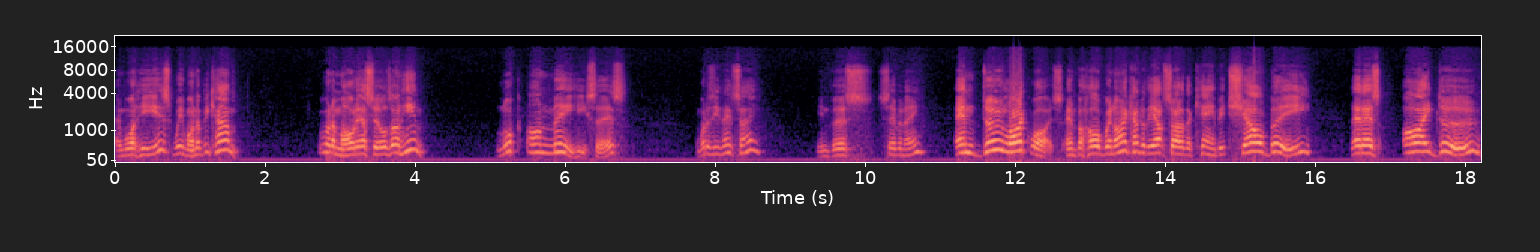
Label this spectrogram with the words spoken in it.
and what he is, we want to become. We want to mould ourselves on him. Look on me, he says. What does he then say? In verse 17. And do likewise. And behold, when I come to the outside of the camp, it shall be that as I do,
